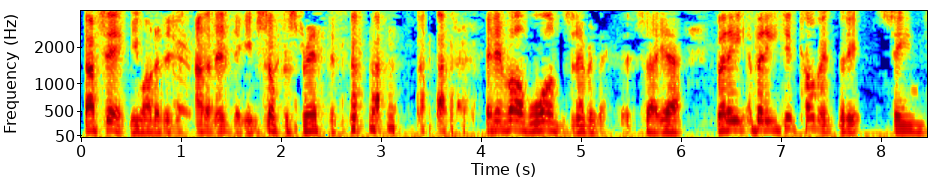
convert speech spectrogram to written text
That's it. He wanted to just add an ending. He was so frustrated. it involved wands and everything. It's, uh, yeah, but he but he did comment that it seemed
